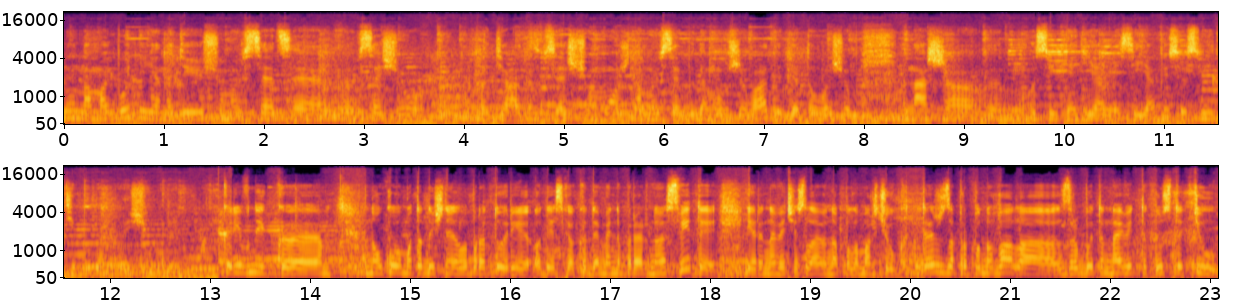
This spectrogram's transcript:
Ну, на майбутнє я надію, що ми все це, все, що хочуть, все, що можна, ми все будемо вживати для того, щоб наша ем, освітня діяльність і якість освіті була на вищому рівні. Керівник е, науково-методичної лабораторії Одеської академії неперервної освіти Ірина В'ячеславівна Поломарчук теж запропонувала зробити навіть таку статтю,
